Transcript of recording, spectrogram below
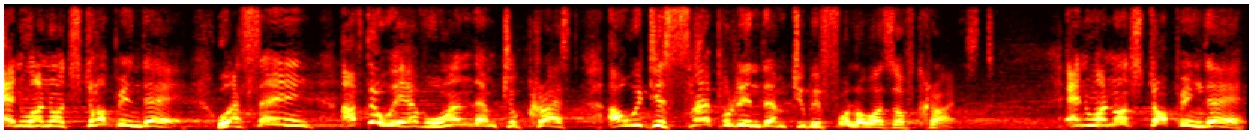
And we're not stopping there. We're saying, after we have won them to Christ, are we discipling them to be followers of Christ? And we're not stopping there.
